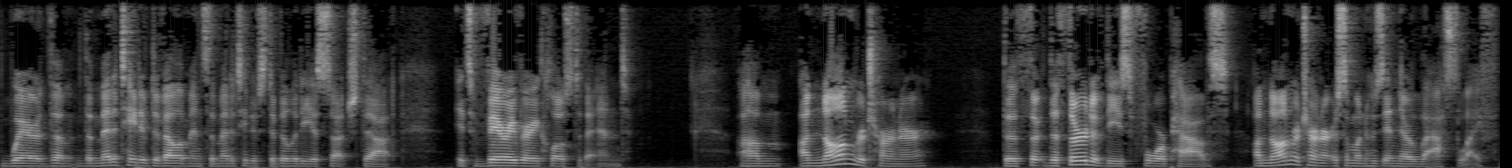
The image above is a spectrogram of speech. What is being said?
where the the meditative developments, the meditative stability is such that it's very, very close to the end um, a non returner, the, th- the third of these four paths, a non returner is someone who's in their last life.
